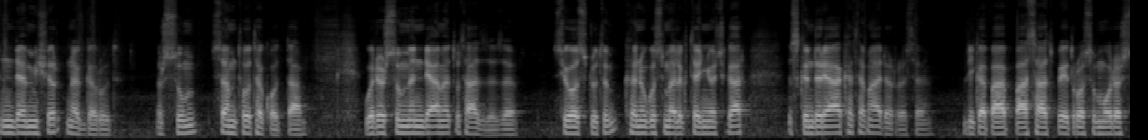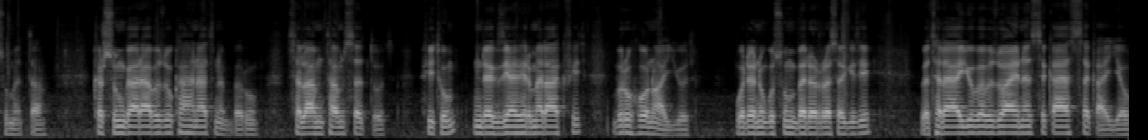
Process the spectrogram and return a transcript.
እንደሚሽር ነገሩት። እርሱም ሰምቶ ተቆጣ። ወደ እርሱም እንዲያመጡ ታዘዘ። ሲወስዱትም ከንጉሥ መልእክተኞች ጋር እስክንድሪያ ከተማ ደረሰ። ሊቀ ጳጳሳት ጴጥሮስም ወደ እርሱ መጣ። ከእርሱም ጋር ብዙ ካህናት ነበሩ። ሰላምታም ሰጡት። ፊቱም እንደ እግዚአብሔር መልአክ ፊት ብሩህ ሆኖ አዩት። ወደ ንጉሱም በደረሰ ጊዜ በተለያዩ በብዙ አይነት ስቃይ አሰቃየው።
